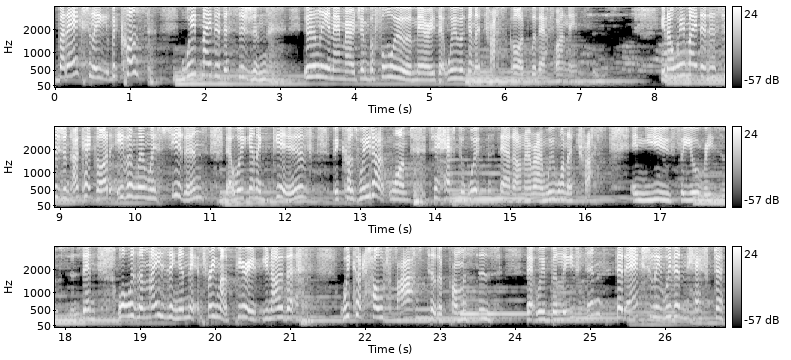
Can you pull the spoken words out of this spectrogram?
But actually, because we'd made a decision early in our marriage and before we were married that we were going to trust God with our finances. You know, we made a decision, okay, God, even when we're students, that we're going to give because we don't want to have to work this out on our own. We want to trust in you for your resources. And what was amazing in that three month period, you know, that we could hold fast to the promises that we believed in, that actually we didn't have to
